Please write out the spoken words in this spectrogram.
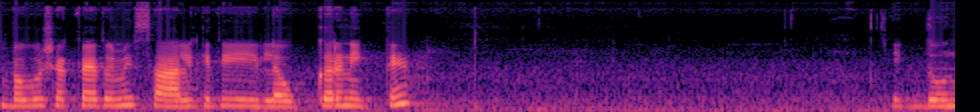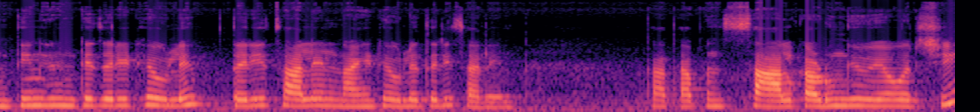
बघू शकताय तुम्ही साल किती लवकर निघते. एक दोन तीन घंटे जरी ठेवले तरी चालेल. नाही ठेवले तरी चालेल. तर आता आपण साल काढून घेऊया वरची.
